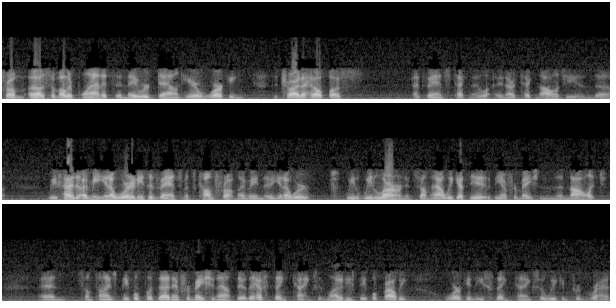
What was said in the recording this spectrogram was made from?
from uh, some other planets, and they were down here working to try to help us advance techno- in our technology and uh we've had I mean you know where do these advancements come from I mean uh, you know we're we we learn and somehow we get the the information and the knowledge and sometimes people put that information out there they have think tanks and a lot of these people probably work in these think tanks so we can progress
